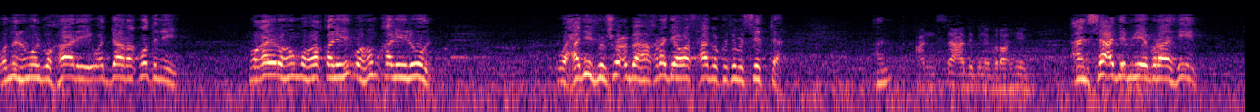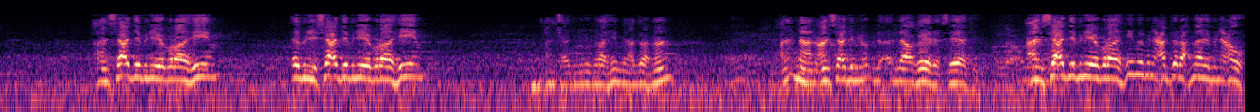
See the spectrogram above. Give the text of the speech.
ومنهم البخاري والدار قطني وغيرهم وهو قليل وهم قليلون. وحديث شعبة أخرجه أصحاب الكتب الستة. عن عن سعد بن إبراهيم. عن سعد بن إبراهيم. عن سعد بن إبراهيم ابن سعد بن إبراهيم عن سعد بن إبراهيم بن عبد الرحمن؟ نعم عن سعد بن لا غيره سيأتي. عن سعد بن إبراهيم بن عبد الرحمن بن عوف.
